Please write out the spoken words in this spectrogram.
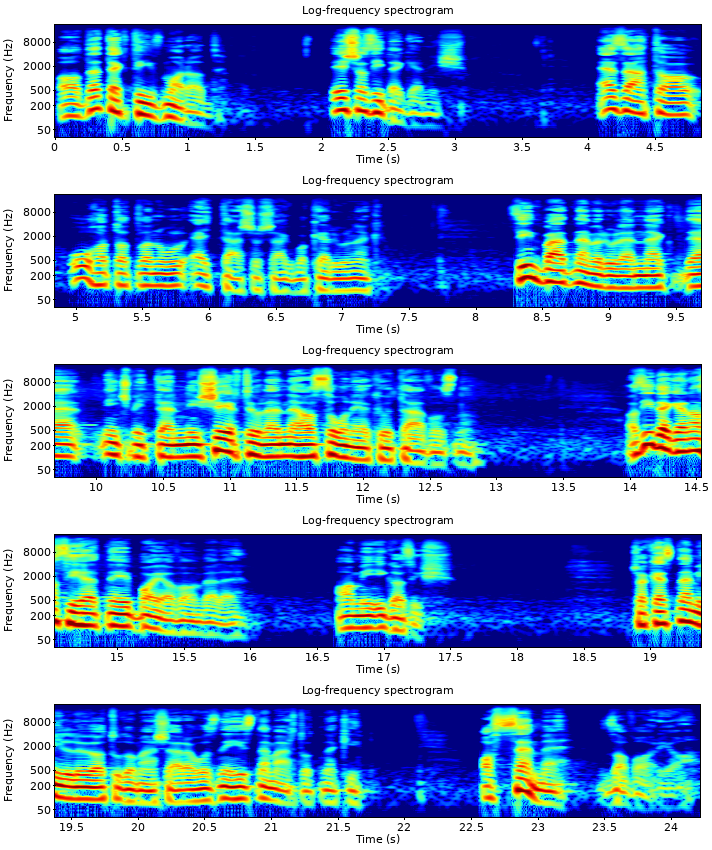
A detektív marad, és az idegen is. Ezáltal óhatatlanul egy társaságba kerülnek. Szintbád nem örül ennek, de nincs mit tenni, sértő lenne, ha szó nélkül távozna. Az idegen azt hihetné, baja van vele, ami igaz is. Csak ezt nem illő a tudomására hozni, hisz nem ártott neki. A szeme zavarja.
